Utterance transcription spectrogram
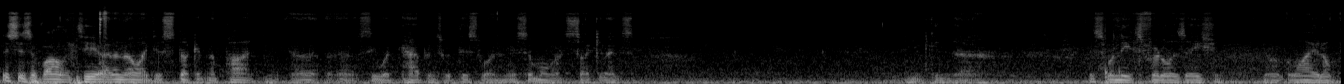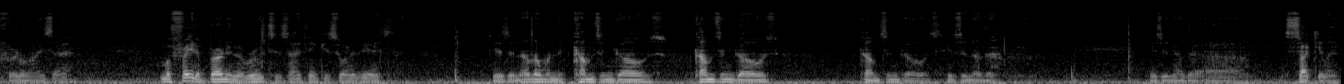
This is a volunteer. I don't know. I just stuck it in the pot. Uh, uh, see what happens with this one. Here's some more succulents. And you can, uh, this one needs fertilization. I don't know why I don't fertilize that. I'm afraid of burning the roots is I think is what it is. Here's another one that comes and goes, comes and goes comes and goes. Here's another, here's another uh, succulent.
